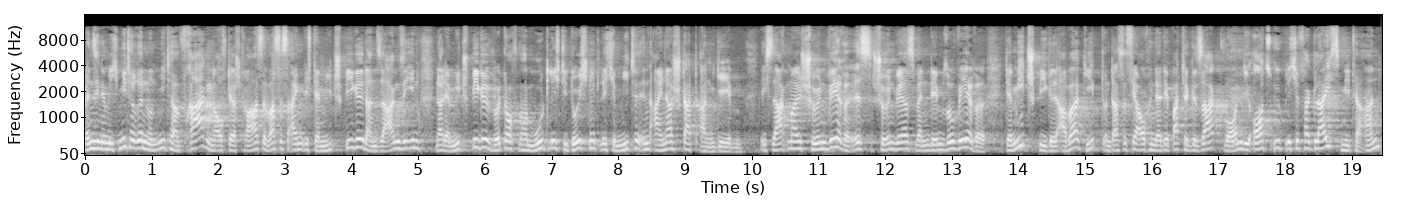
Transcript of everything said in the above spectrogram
Wenn Sie nämlich Mieterinnen und Mieter fragen auf der Straße, was ist eigentlich der Mietspiegel, dann sagen Sie ihnen, na, der Mietspiegel wird doch vermutlich die durchschnittliche Miete in einer Stadt angeben. Ich sage mal, schön wäre es, schön wäre es, wenn dem so wäre. Der Mietspiegel aber gibt, und das ist ja auch in der Debatte gesagt worden, die ortsübliche Vergleichsmiete an,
